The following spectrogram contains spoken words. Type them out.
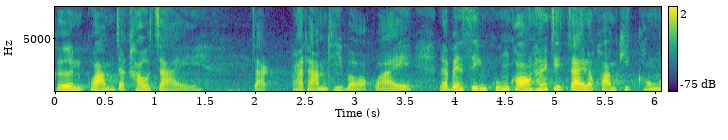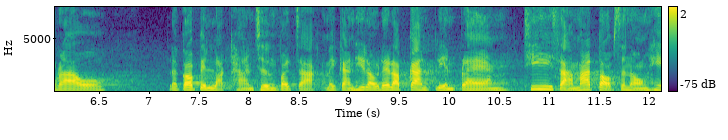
เกินความจะเข้าใจจากพระธรรมที่บอกไว้ และเป็นสิ่งคุ้มครองทั้งจิตใจและความคิดของเรา แล้วก็เป็นหลักฐานเชิงประจักษ์ในการที่เราได้รับการเปลี่ยนแปลง ที่สามารถตอบสนองเห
